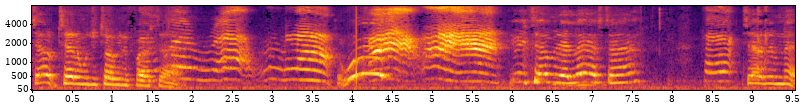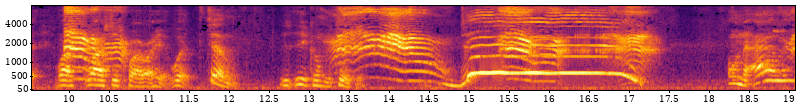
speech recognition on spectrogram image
Tell, tell them what you told me the first time. What? You ain't tell me that last time. Tell them that. Watch, watch this part right here. What? Tell them. Here comes the. Dude! On the island?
